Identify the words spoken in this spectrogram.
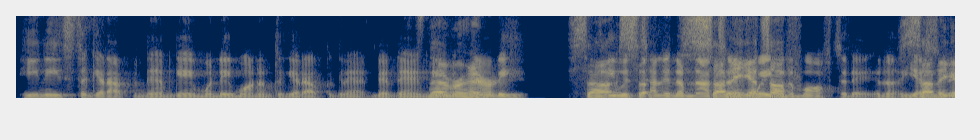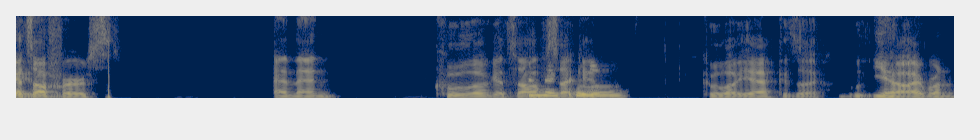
he needs to get out the damn game when they want him to get out the, the damn It's game never him. apparently So, he was so- telling them not Sonny to gets waving off, them off today uh, Sonny yesterday. gets off first, and then Kulo gets off second. Kulo. Kulo, yeah, because uh, you know everyone.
